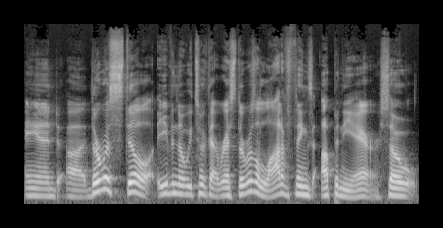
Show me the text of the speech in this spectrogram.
And uh, there was still, even though we took that risk, there was a lot of things up in the air. So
